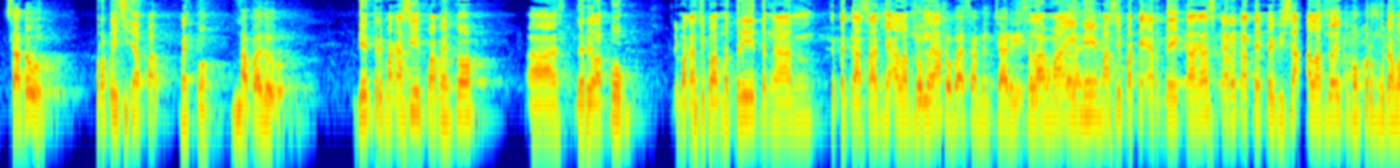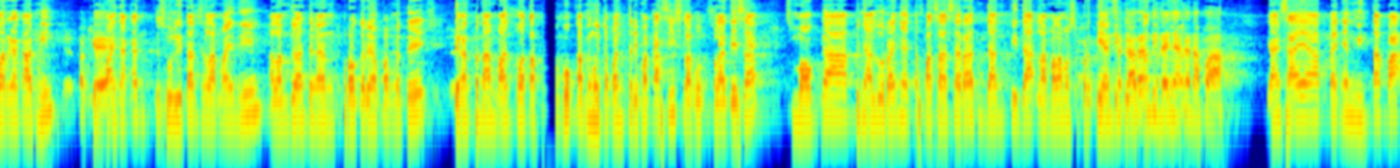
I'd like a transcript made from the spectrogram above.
Satu. Provinsinya Pak Menko. Apa tuh? Jadi terima kasih Pak Menko uh, dari Lampung. Terima kasih Pak Menteri dengan ketegasannya Coba alhamdulillah. coba sambil cari. Selama ini masih pakai RDK sekarang KTP bisa, alhamdulillah itu mempermudah warga kami. Oke. Kebanyakan kesulitan selama ini, alhamdulillah dengan program Pak Menteri, dengan penambahan kuota pupuk kami mengucapkan terima kasih selaku kepala desa. Semoga penyalurannya tepat sasaran dan tidak lama-lama seperti yang Sekarang ditanyakan teman-teman. apa? Yang saya pengen minta Pak,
